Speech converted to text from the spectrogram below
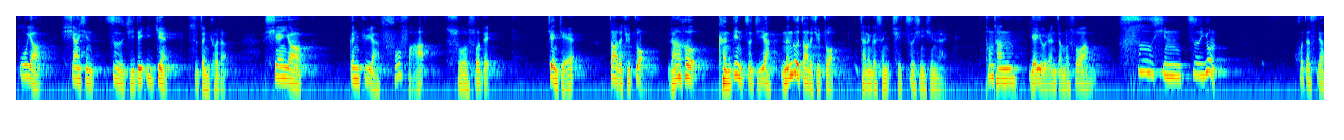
不要相信自己的意见是正确的，先要根据啊佛法所说的见解照着去做，然后肯定自己啊能够照着去做。才能够生起自信心来。通常也有人怎么说啊？私心自用，或者是叫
